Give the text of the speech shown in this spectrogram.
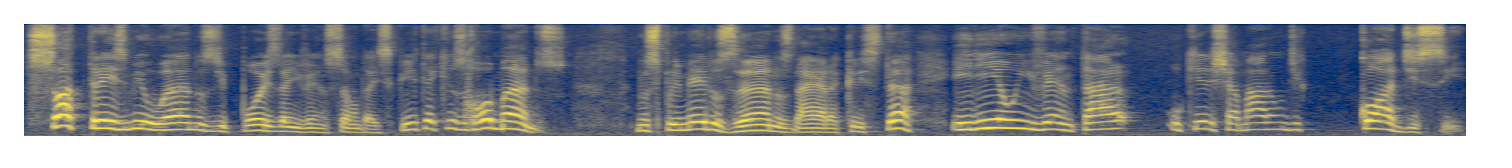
Só 3 mil anos depois da invenção da escrita é que os romanos, nos primeiros anos da era cristã, iriam inventar o que eles chamaram de códice.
